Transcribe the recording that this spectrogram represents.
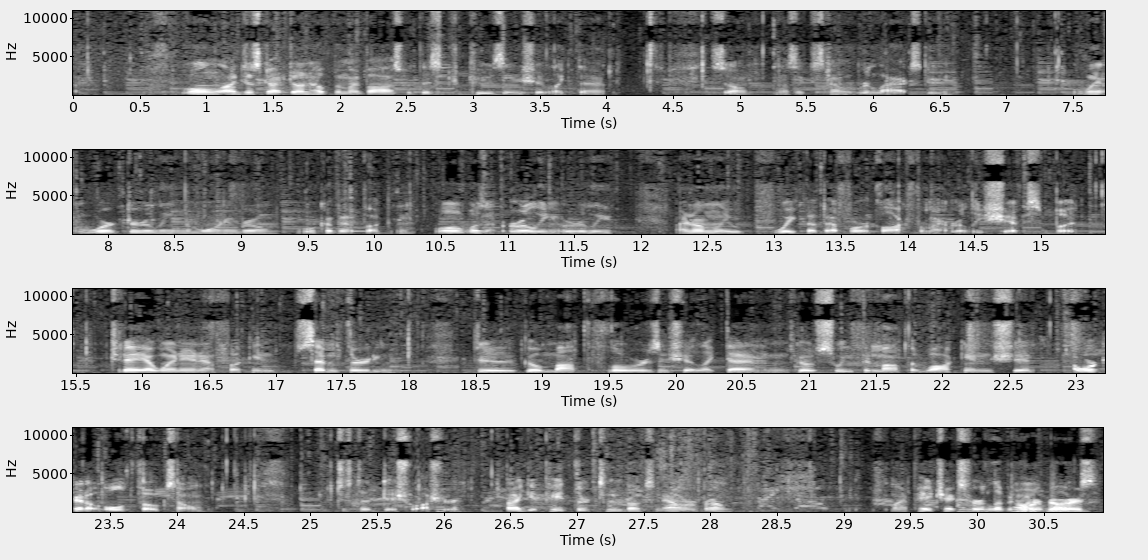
Well, I just got done helping my boss with this jacuzzi and shit like that. So, I was like, it's time to relax, dude. Went and worked early in the morning, bro. Woke up at fucking, well, it wasn't early, early. I normally wake up at 4 o'clock for my early shifts, but today I went in at fucking 7.30 to go mop the floors and shit like that, and go sweep and mop the walk-in and shit. I work at an old folks home. Just a dishwasher. But I get paid 13 bucks an hour, bro. My paycheck's for 1100 Over. bucks.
